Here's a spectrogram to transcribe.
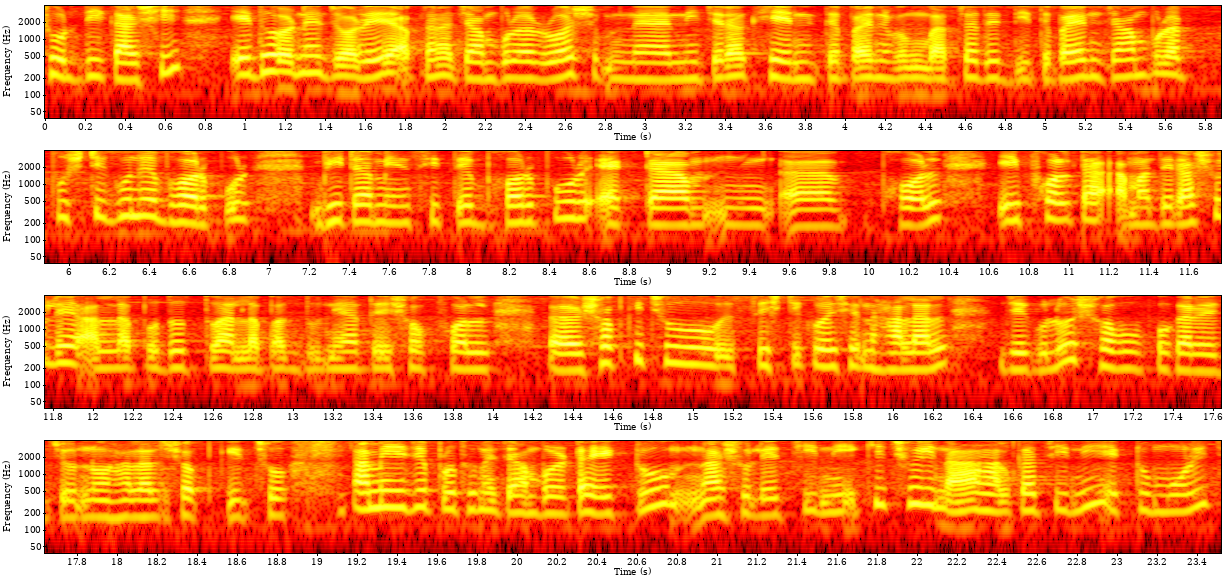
সর্দি কাশি এ ধরনের জ্বরে আপনারা জাম্বুরার রস নিজেরা খেয়ে নিতে পারেন এবং বাচ্চাদের দিতে পারেন। জাম্বুরার পুষ্টিগুণে ভরপুর, ভিটামিন সিতে ভরপুর একটা ফল। এই ফলটা আমাদের আসলে আল্লাহ প্রদত্ত আল্লাপাক দুনিয়াতে সব ফল সব কিছু সৃষ্টি করেছেন হালাল, যেগুলো সব উপকারের জন্য হালাল সব কিছু আমি এই যে প্রথমে জাম্বুরাটা একটু আসলে চিনি, কিছুই না, হালকা চিনি, একটু মরিচ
